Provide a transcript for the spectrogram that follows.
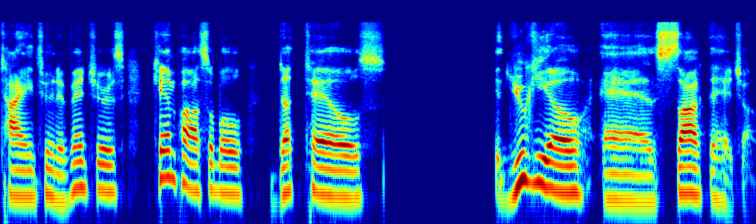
Tiny Toon Adventures, Kim Possible, DuckTales, Yu-Gi-Oh, and Sonic the Hedgehog.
